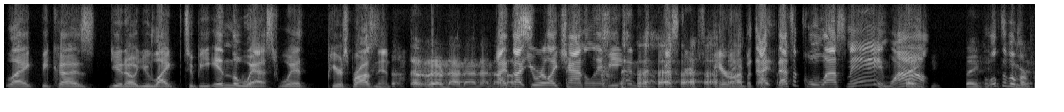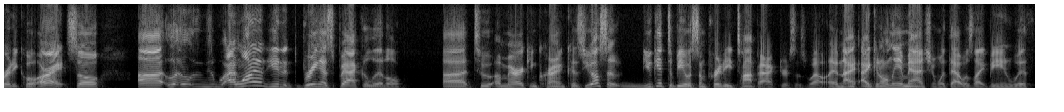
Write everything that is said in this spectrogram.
like because you know you like to be in the West with Pierce Brosnan. No, no, no, no, no. I thought you were like channeling being in westerns from here on, but that, that's a cool last name. Wow. Thank you. Thank you. Both of them are pretty cool. All right, so uh, I wanted you to bring us back a little uh, to American Crime because you also you get to be with some pretty top actors as well, and I, I can only imagine what that was like being with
